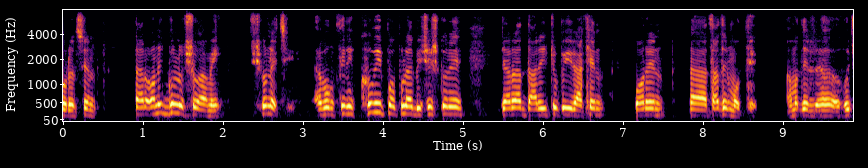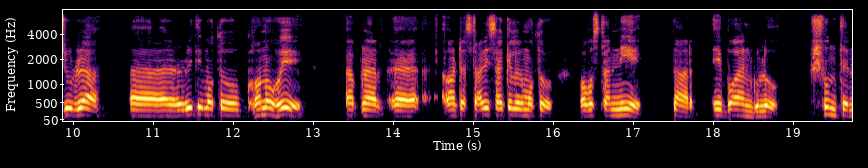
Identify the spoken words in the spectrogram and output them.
করেছেন। তার অনেকগুলো শো আমি শুনেছি এবং তিনি খুবই পপুলার বিশেষ করে যারা দাড়ি টুপি রাখেন, পরেন তাদের মধ্যে। আমাদের হুজুররা রীতিমতো ঘন হয়ে আপনার একটা স্টাডি সার্কেলের মতো অবস্থান নিয়ে তার এই বয়ানগুলো শুনতেন।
